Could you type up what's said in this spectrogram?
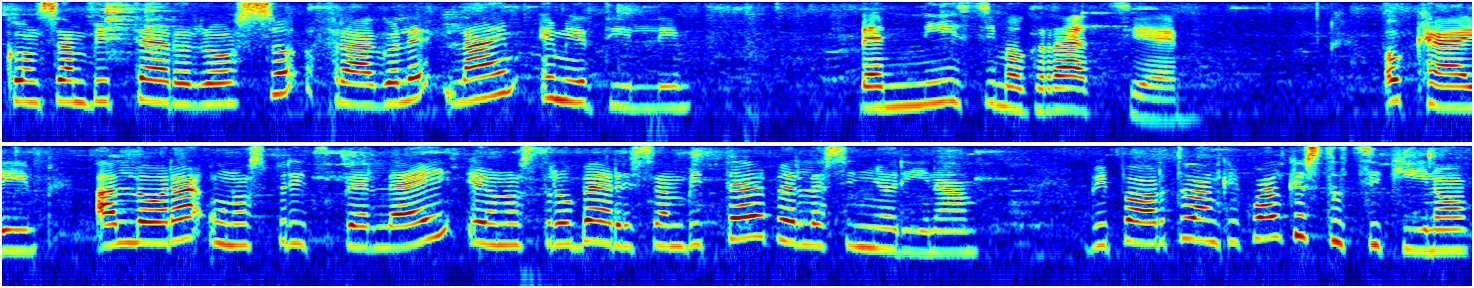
con sambitter rosso, fragole, lime e mirtilli. Benissimo, grazie. Ok, allora uno spritz per lei e uno strawberry sambitter per la signorina. Vi porto anche qualche stuzzichino,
